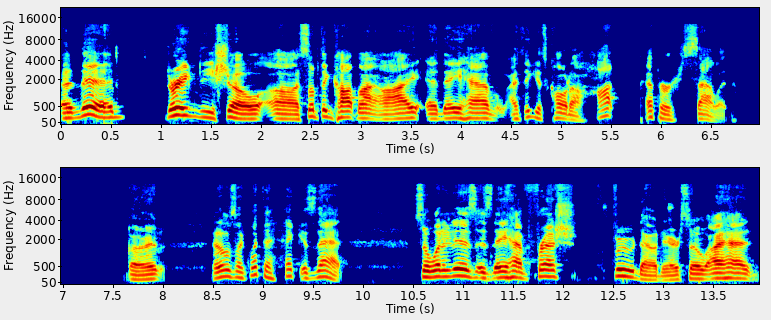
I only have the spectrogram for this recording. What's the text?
And then during the show, uh, something caught my eye, and they have I think it's called a hot pepper salad. All right, and I was like, "What the heck is that?" So what it is is they have fresh food down there. So I had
